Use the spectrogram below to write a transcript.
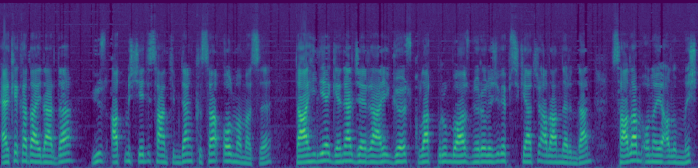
erkek adaylarda 167 santimden kısa olmaması, dahiliye genel cerrahi, göz, kulak, burun, boğaz, nöroloji ve psikiyatri alanlarından sağlam onayı alınmış,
